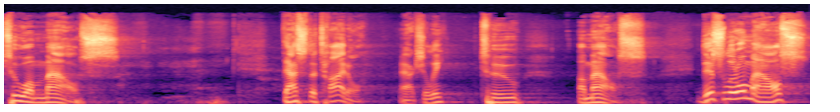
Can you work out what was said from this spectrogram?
to a mouse. That's the title, actually, To a Mouse. This little mouse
